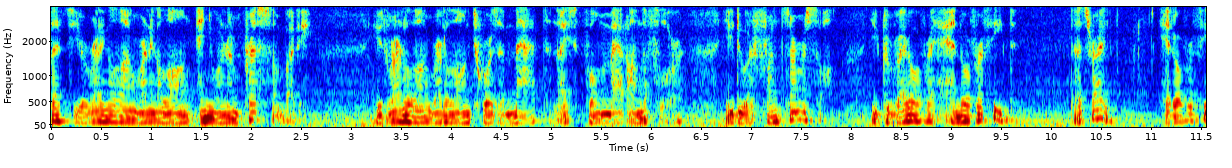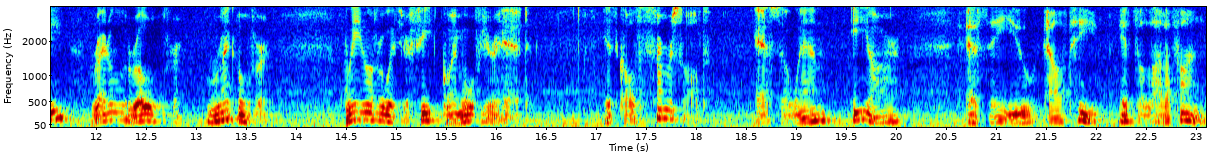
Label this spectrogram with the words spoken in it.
Let's say you're running along, running along, and you want to impress somebody. You'd run along, run along towards a mat, a nice foam mat on the floor. You do a front somersault. You go right over, hand over feet. That's right. Head over feet, right over, roll over, right over. Way over with your feet going over your head. It's called a somersault. S O M E R S A U L T. It's a lot of fun.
